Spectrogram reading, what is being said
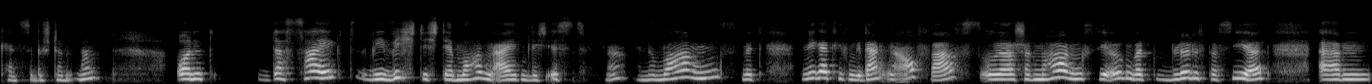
Kennst du bestimmt, ne? Und das zeigt, wie wichtig der Morgen eigentlich ist. Ne? Wenn du morgens mit negativen Gedanken aufwachst oder schon morgens dir irgendwas Blödes passiert, ähm,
